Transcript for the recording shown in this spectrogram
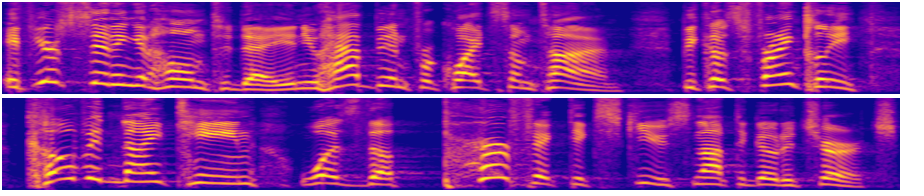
if you're sitting at home today, and you have been for quite some time, because frankly, COVID 19 was the perfect excuse not to go to church,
